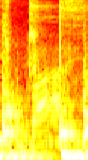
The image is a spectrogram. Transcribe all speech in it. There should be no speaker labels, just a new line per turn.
to.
